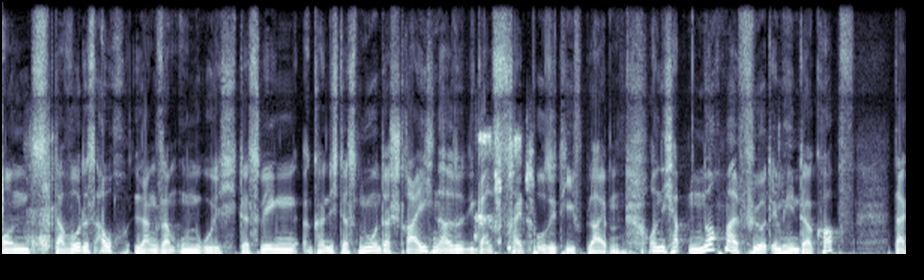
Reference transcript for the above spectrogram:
Und da wurde es auch langsam unruhig. Deswegen könnte ich das nur unterstreichen, also die ganze Zeit positiv bleiben. Und ich habe nochmal Fürth im Hinterkopf. Da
